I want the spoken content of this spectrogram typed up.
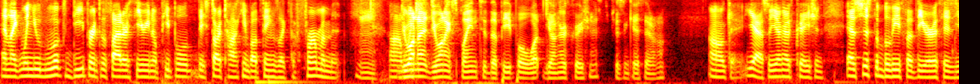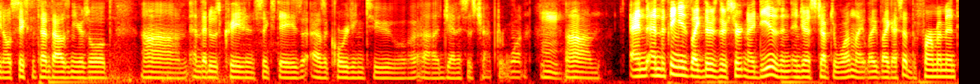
And like when you look deeper into the flat earth theory you know people they start talking about things like the firmament. Um, do you want to do you want to explain to the people what young Earth creation is, just in case they don't know? Oh, okay. Yeah. So young Earth creation. It's just the belief that the Earth is, you know, six to ten thousand years old, um, and that it was created in six days, as according to uh, Genesis chapter one. Um, and and the thing is, like, there's there's certain ideas in, in Genesis chapter one, like like like I said, the firmament.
